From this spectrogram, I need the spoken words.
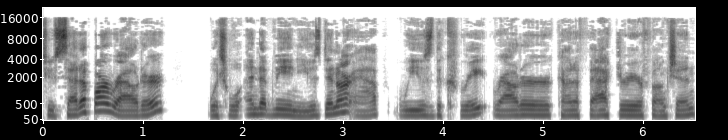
To set up our router, which will end up being used in our app, we use the create router kind of factory or function,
